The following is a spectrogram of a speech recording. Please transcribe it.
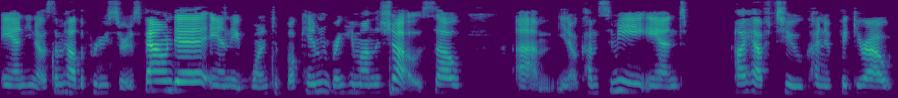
And you know somehow the producers found it and they wanted to book him and bring him on the show. So um, you know comes to me and I have to kind of figure out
